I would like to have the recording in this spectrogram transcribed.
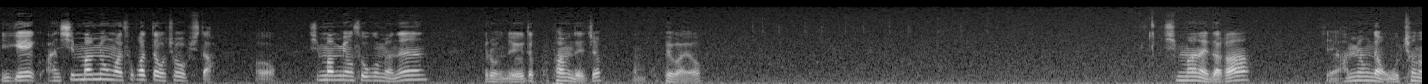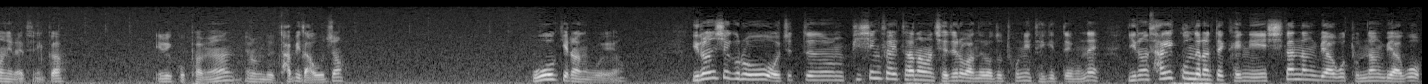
이게 한 10만 명만 속았다고 쳐봅시다. 어, 10만 명 속으면은 여러분들 여기다 곱하면 되죠? 한번 곱해봐요. 10만에다가 이제 한 명당 5천 원이라 했으니까 1이 곱하면 여러분들 답이 나오죠? 5억이라는 거예요. 이런 식으로 어쨌든 피싱 사이트 하나만 제대로 만들어도 돈이 되기 때문에 이런 사기꾼들한테 괜히 시간 낭비하고 돈 낭비하고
